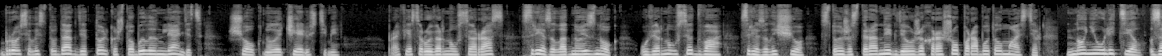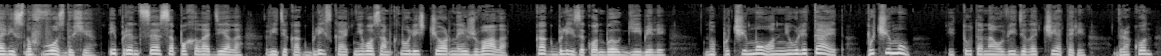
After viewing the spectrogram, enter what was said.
бросилось туда, где только что был инляндец, щелкнуло челюстями — Профессор увернулся раз, срезал одну из ног, увернулся два, срезал еще, с той же стороны, где уже хорошо поработал мастер, но не улетел, зависнув в воздухе. И принцесса похолодела, видя, как близко от него сомкнулись черные жвала, как близок он был к гибели. Но почему он не улетает? Почему? И тут она увидела Четери. Дракон —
